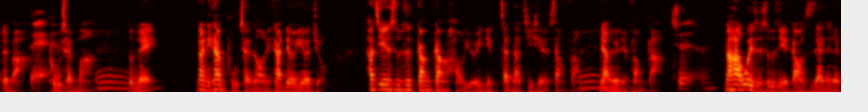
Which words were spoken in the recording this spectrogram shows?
对吧？对，普成嘛，嗯，对不对？那你看普成哦，你看六一二九。它今天是不是刚刚好有一点站到季线的上方，嗯，量有点放大？是。那它的位置是不是也刚好是在那个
